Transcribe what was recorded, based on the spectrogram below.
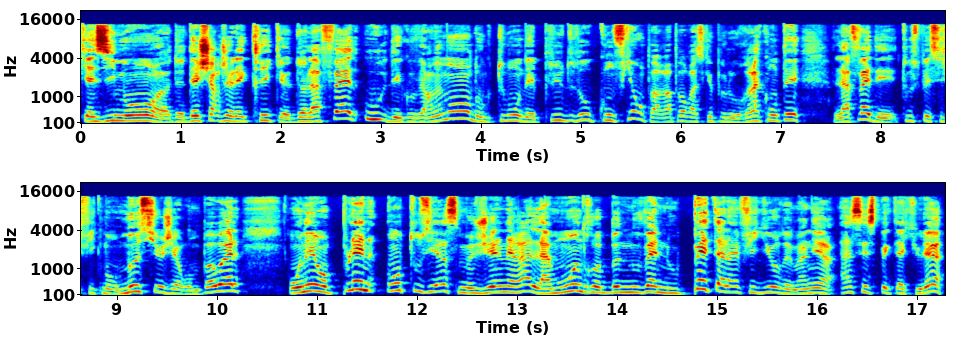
quasiment de décharge électrique de la Fed ou des gouvernements. Donc tout le monde est plutôt confiant par rapport à ce que peut nous raconter la Fed et tout spécifiquement Monsieur Jérôme Powell. On est en plein enthousiasme général. La moindre bonne nouvelle nous pète à la figure de manière assez spectaculaire.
